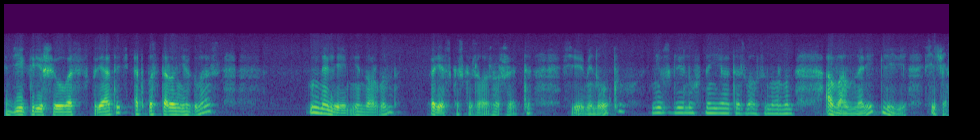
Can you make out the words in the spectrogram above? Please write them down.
Дик решил вас спрятать от посторонних глаз. «Налей мне, Норман», — резко сказала Жоржетта. «Сию минуту», — не взглянув на нее, отозвался Норман. «А вам налить, Ливи? Сейчас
